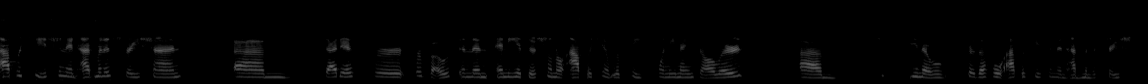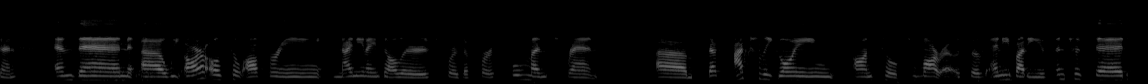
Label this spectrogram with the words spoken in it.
application and administration. Um, that is for, for both, and then any additional applicant would pay $29. Um, you know for the whole application and administration, and then uh, we are also offering ninety nine dollars for the first full month's rent. Um, that's actually going on till tomorrow. So if anybody is interested,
